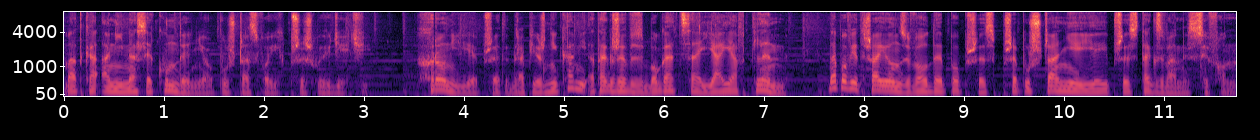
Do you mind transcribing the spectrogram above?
matka ani na sekundę nie opuszcza swoich przyszłych dzieci. Chroni je przed drapieżnikami, a także wzbogaca jaja w tlen, napowietrzając wodę poprzez przepuszczanie jej przez tak zwany syfon.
